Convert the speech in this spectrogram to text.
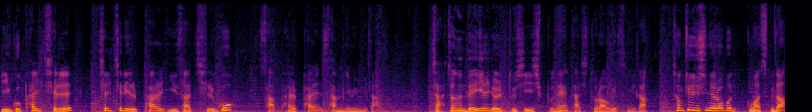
2987 7718 2479 4883님입니다. 자, 저는 내일 12시 20분에 다시 돌아오겠습니다. 청취해주신 여러분, 고맙습니다.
